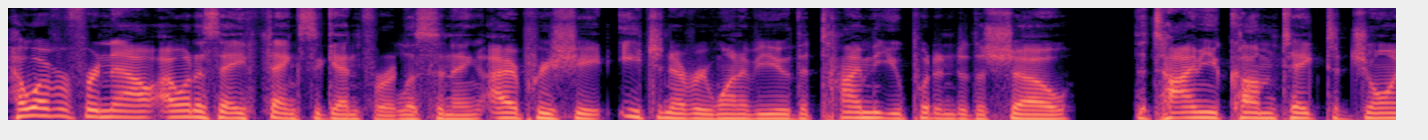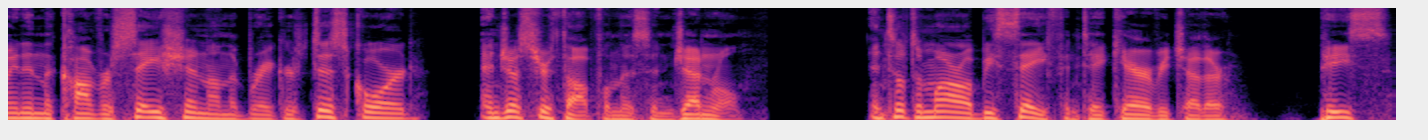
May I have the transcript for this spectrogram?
However, for now, I want to say thanks again for listening. I appreciate each and every one of you, the time that you put into the show, the time you come take to join in the conversation on the Breakers Discord, and just your thoughtfulness in general. Until tomorrow, be safe and take care of each other. Peace.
